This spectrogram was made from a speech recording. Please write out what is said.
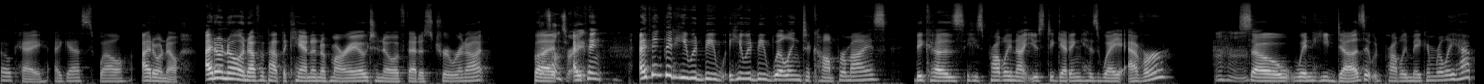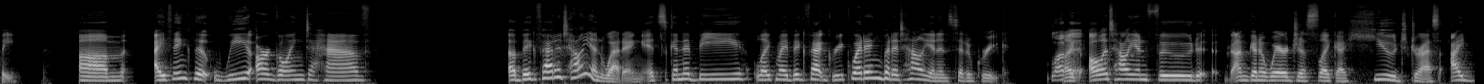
okay, I guess." Well, I don't know. I don't know enough about the canon of Mario to know if that is true or not. But sounds I think I think that he would be he would be willing to compromise because he's probably not used to getting his way ever. Mhm. So when he does, it would probably make him really happy. Um, I think that we are going to have a big fat Italian wedding. It's going to be like my big fat Greek wedding, but Italian instead of Greek. Love like it. all Italian food. I'm going to wear just like a huge dress. I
